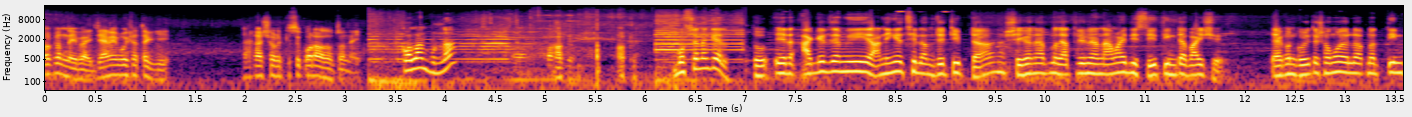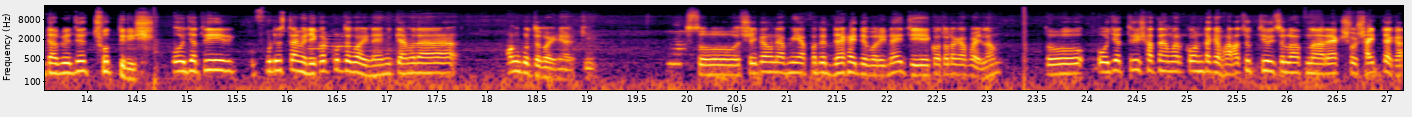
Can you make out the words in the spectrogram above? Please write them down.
দরকার নেই ভাই জ্যামে বসে থাকি। ঢাকা শহরে কিছু করার মতো নাই। কল্যাণপুর না? ওকে ওকে বসছেন আঙ্কেল তো এর আগের যে আমি রানিংয়ে ছিলাম যে ট্রিপটা সেখানে আপনার যাত্রীরা নামাই দিছি তিনটা বাইশে। এখন ঘড়িতে সময় হলো আপনার তিনটা বেজে ছত্রিশ। ওই যাত্রীর ফুটেজটা আমি রেকর্ড করতে পারি না আমি ক্যামেরা অন করতে পারি না আর কি। সো সেই কারণে আমি আপনাদের দেখাইতে পারি নাই যে কত টাকা পাইলাম। তো ওই যাত্রীর সাথে আমার কোনটাকে ভাড়া চুক্তি হয়েছিল আপনার একশো ষাট টাকা,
